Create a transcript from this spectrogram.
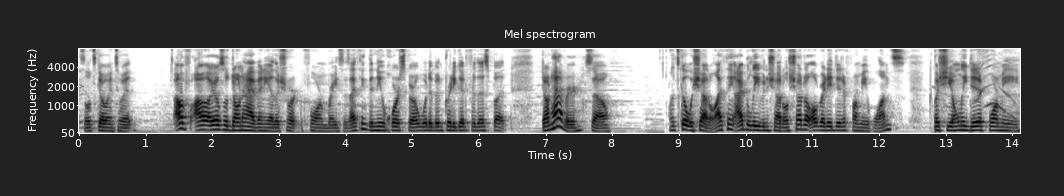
So let's go into it. I'll, i also don't have any other short form races. I think the new Horse Girl would have been pretty good for this, but don't have her. So let's go with Shuttle. I think I believe in Shuttle. Shuttle already did it for me once, but she only did it for me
